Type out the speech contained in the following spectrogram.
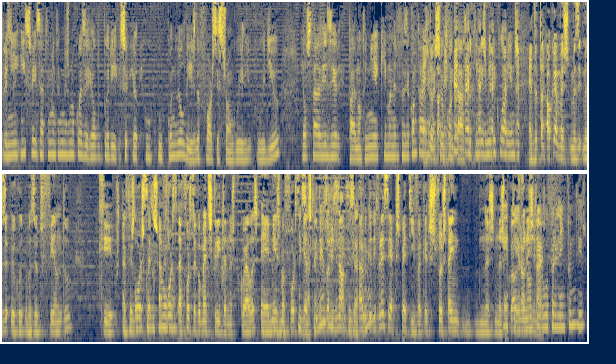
para sim, mim, isso é exatamente a mesma coisa. Ele poderia, se- ele- o- o- quando ele diz The Force is strong with you, with you, ele está a dizer, pá, não tinha aqui maneira de fazer contagem, Então mas tá- se eu contasse, tu tinhas midichlorians. Então tá- ok, mas, mas, mas, eu, mas eu defendo que a força, a, força, a força como é descrita nas prequelas é a mesma força que é descrita nos Exatamente, originais. sim, A única exatamente. diferença é a perspectiva que as pessoas têm nas, nas É prequelas ter ou não ter originais. o aparelhinho para medir.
